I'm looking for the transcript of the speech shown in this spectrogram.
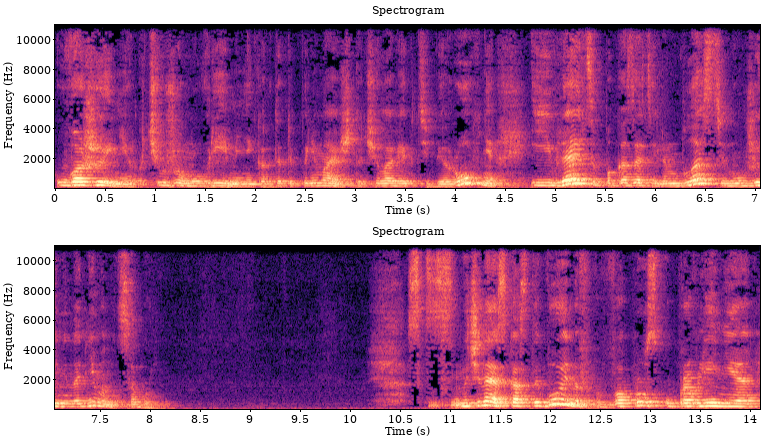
уважение к чужому времени, когда ты понимаешь, что человек тебе ровня и является показателем власти, но уже не над ним, а над собой. Начиная с касты воинов, вопрос управления,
